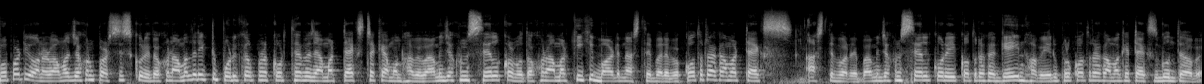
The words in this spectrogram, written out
প্রপার্টি অনার আমরা যখন পারচেস করি, তখন আমাদের একটু পরিকল্পনা করতে হবে যে আমার ট্যাক্সটা কেমন হবে, বা আমি যখন সেল করব, তখন আমার কি কি বার্ডেন আসতে পারে, বা কত টাকা আমার ট্যাক্স আসতে পারে, বা আমি যখন সেল করি, কত টাকা গেইন হবে, এর উপর কত টাকা আমাকে ট্যাক্স গুনতে হবে।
